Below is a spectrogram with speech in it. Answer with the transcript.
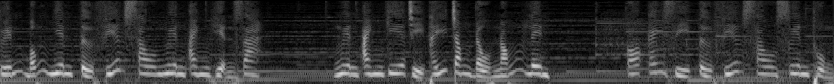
tuyến bỗng nhiên từ phía sau nguyên anh hiện ra. Nguyên anh kia chỉ thấy trong đầu nóng lên. Có cái gì từ phía sau xuyên thủng?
